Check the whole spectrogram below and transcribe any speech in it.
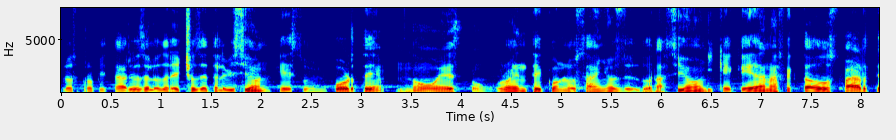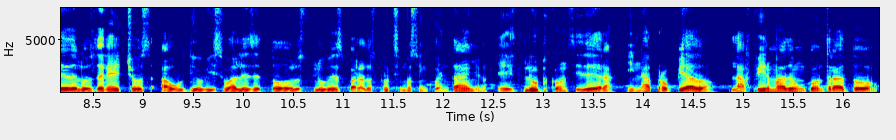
los propietarios de los derechos de televisión, que su importe no es congruente con los años de duración y que quedan afectados parte de los derechos audiovisuales de todos los clubes para los próximos 50 años. El club considera inapropiado la firma de un contrato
